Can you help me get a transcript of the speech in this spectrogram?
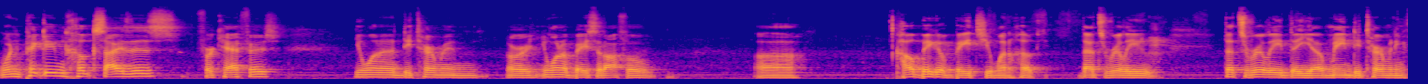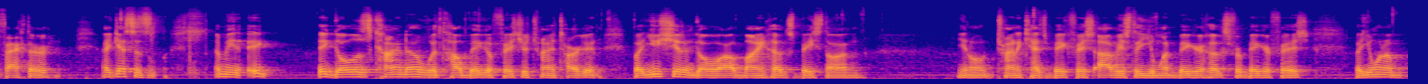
when picking hook sizes for catfish, you want to determine or you want to base it off of uh, how big of baits you want to hook. That's really that's really the uh, main determining factor. I guess it's I mean it it goes kind of with how big a fish you're trying to target, but you shouldn't go out buying hooks based on you know trying to catch big fish. Obviously, you want bigger hooks for bigger fish, but you want to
